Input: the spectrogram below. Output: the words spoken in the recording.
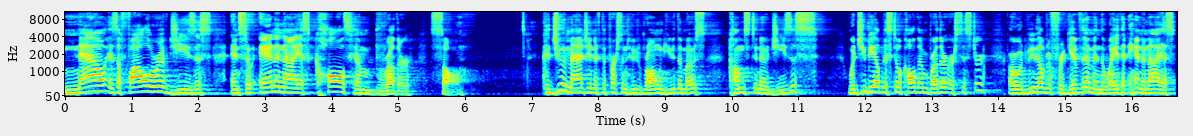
now is a follower of Jesus. And so Ananias calls him brother Saul. Could you imagine if the person who wronged you the most comes to know Jesus? Would you be able to still call them brother or sister? Or would we be able to forgive them in the way that Ananias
